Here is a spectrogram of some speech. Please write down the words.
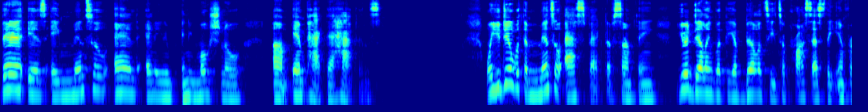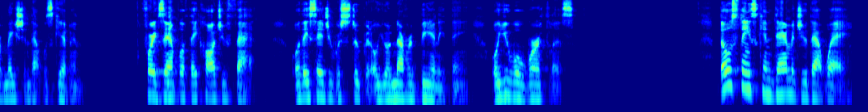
there is a mental and an, an emotional um, impact that happens. When you deal with the mental aspect of something, you're dealing with the ability to process the information that was given. For example, if they called you fat, or they said you were stupid, or you'll never be anything, or you were worthless. Those things can damage you that way,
